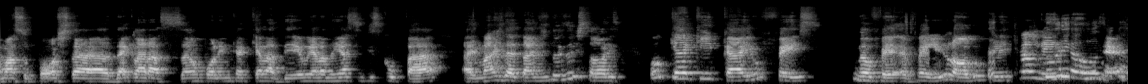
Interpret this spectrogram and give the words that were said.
uma suposta declaração polêmica que ela deu e ela não ia se desculpar. Aí mais detalhes dos stories. O que é que Caio fez? Não fez, fez logo clica ali curioso, né,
